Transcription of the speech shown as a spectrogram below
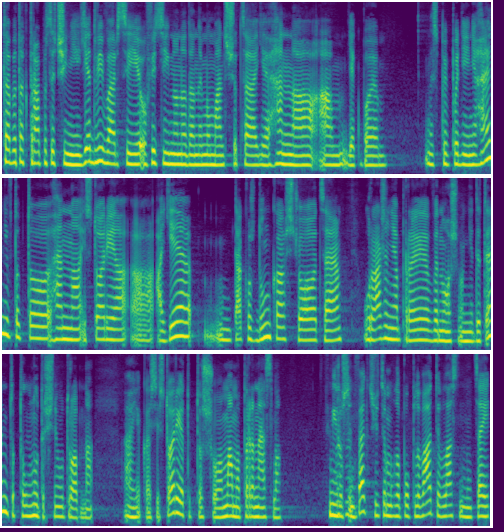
в тебе так трапиться чи ні. Є дві версії офіційно на даний момент, що це є генна, а, якби неспівпадіння генів, тобто генна історія. А, а є також думка, що це ураження при виношуванні дитини, тобто внутрішньоутробна а, якась історія, тобто, що мама перенесла вірус інфекцію, це могло попливати власне на цей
